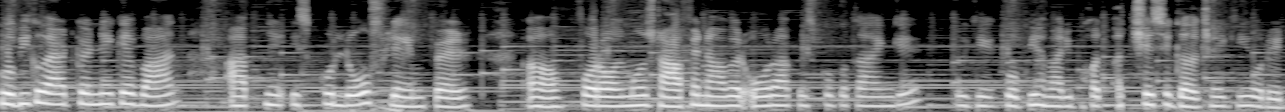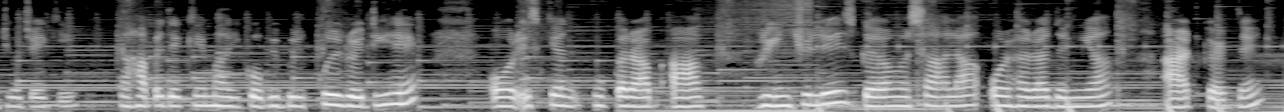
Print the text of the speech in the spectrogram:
गोभी को ऐड करने के बाद आपने इसको लो फ्लेम पर for almost half an hour और आप इसको पकाएँगे तो ये गोभी हमारी बहुत अच्छे से गल जाएगी और रेडी हो जाएगी। यहाँ पे देखिए हमारी गोभी बिल्कुल रेडी है और इसके ऊपर आप आप ग्रीन चिलीज गरम मसाला और हरा धनिया ऐड कर दें।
